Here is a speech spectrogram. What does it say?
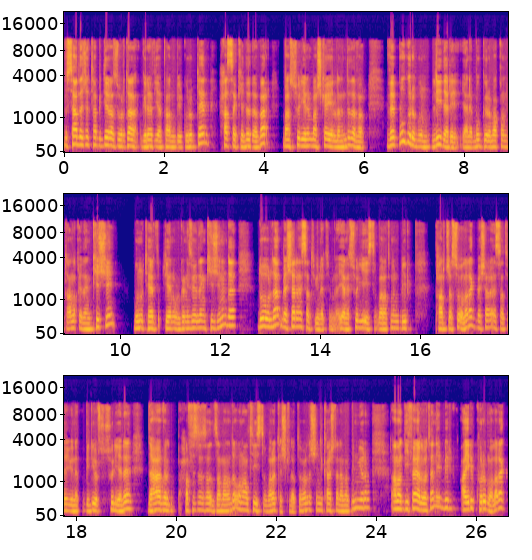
Bu sadece tabi Derazor'da görev yapan bir grup değil. Hasake'de de var. Suriye'nin başka yerlerinde de var. Ve bu grubun lideri yani bu gruba komutanlık eden kişi bunu tertipleyen, organize eden kişinin de doğrudan Beşar Esad yönetimine yani Suriye istihbaratının bir parçası olarak Beşar Esad'a yönet biliyorsun Suriye'de daha evvel Hafız Esad zamanında 16 istihbarat teşkilatı vardı. Şimdi kaç tane var bilmiyorum. Ama Difa el bir ayrı kurum olarak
